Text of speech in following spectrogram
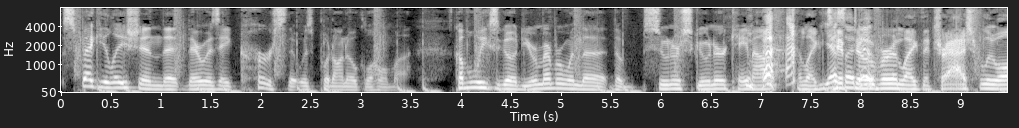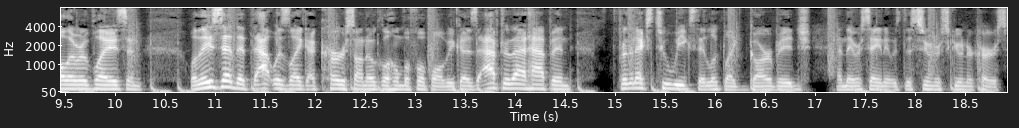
speculation that there was a curse that was put on Oklahoma. A couple weeks ago, do you remember when the, the Sooner Schooner came out and like Yes, tipped over and like the trash flew all over the place? And well, they said that that was like a curse on Oklahoma football because after that happened, for the next two weeks, they looked like garbage and they were saying it was the Sooner Schooner curse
